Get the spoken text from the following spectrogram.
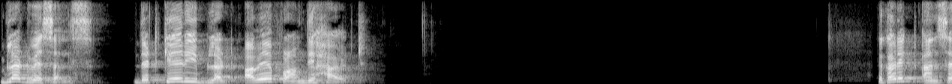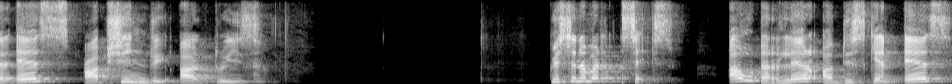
Blood vessels that carry blood away from the heart. The correct answer is option D, arteries. Question number 6. Outer layer of the skin is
